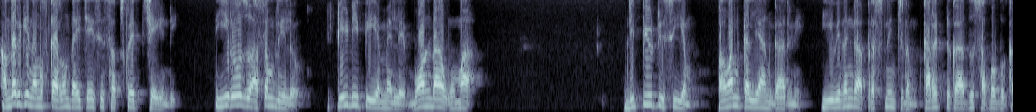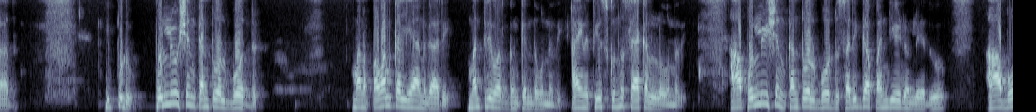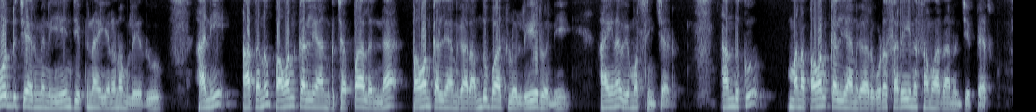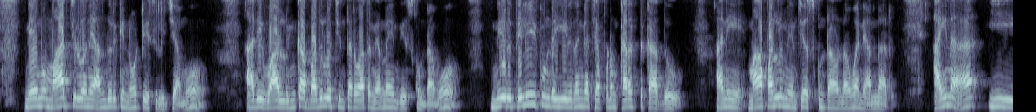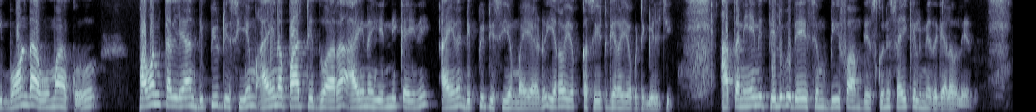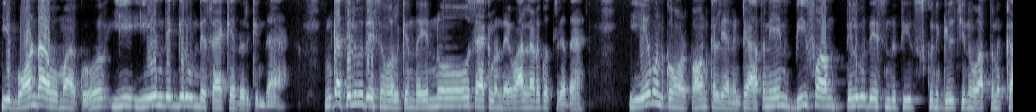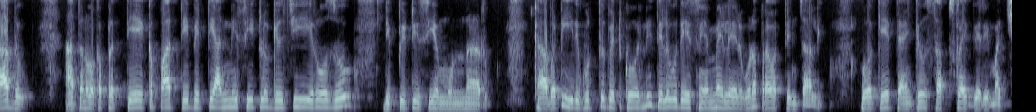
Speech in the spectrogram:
అందరికీ నమస్కారం. దయచేసి సబ్స్క్రైబ్ చేయండి. ఈరోజు అసెంబ్లీలో TDP MLA Bonda Uma deputy CM Pawan Kalyan గారిని ఈ విధంగా ప్రశ్నించడం కరెక్ట్ కాదు సబబు కాదు. ఇప్పుడు పొల్యూషన్ కంట్రోల్ బోర్డు మన పవన్ కళ్యాణ్ గారి మంత్రివర్గం కింద ఉన్నది. ఆయన తీసుకున్న శాఖల్లో ఉన్నది. ఆ పొల్యూషన్ కంట్రోల్ బోర్డు సరిగ్గా పనిచేయడం లేదు. ఆ బోర్డు చైర్మన్ ఏం చెప్పినా వినడం లేదు అని అతను పవన్ కళ్యాణ్కు చెప్పాలన్నా పవన్ కళ్యాణ్ గారు అందుబాటులో లేరు అని ఆయన విమర్శించాడు. అందుకు మన పవన్ కళ్యాణ్ గారు కూడా సరైన సమాధానం చెప్పారు. మేము మార్చిలోనే అందరికీ నోటీసులు ఇచ్చాము. అది వాళ్ళు ఇంకా బదులు వచ్చిన తర్వాత నిర్ణయం తీసుకుంటాము. మీరు తెలియకుండా ఈ విధంగా చెప్పడం కరెక్ట్ కాదు. అని మా పనులు మేము చేసుకుంటా ఉన్నాము అని అన్నారు. అయినా ఈ బోండా ఉమాకు పవన్ కళ్యాణ్ డిప్యూటీ సీఎం ఆయన పార్టీ ద్వారా ఆయన ఎన్నికైని ఆయన డిప్యూటీ సీఎం అయ్యాడు ఇరవై ఒక్క సీటుకి ఇరవై ఒకటి గెలిచి. అతనేమి తెలుగుదేశం బీఫామ్ తీసుకుని సైకిల్ మీద గెలవలేదు. ఈ బోండా ఉమాకు ఈ ఈయన దగ్గర ఉండే శాఖే దొరికిందా? ఇంకా తెలుగుదేశం వాళ్ళ కింద ఎన్నో శాఖలు ఉన్నాయి వాళ్ళని అడగొచ్చు కదా. ఏమనుకో పవన్ కళ్యాణ్ అంటే అతను ఏమి బీఫామ్ తెలుగుదేశం తీసుకుని గెలిచిన అతను కాదు. అతను ఒక ప్రత్యేక పార్టీ పెట్టి అన్ని సీట్లు గెలిచి ఈరోజు డిప్యూటీ సీఎం ఉన్నారు. కాబట్టి ఇది గుర్తు పెట్టుకొని తెలుగుదేశం ఎమ్మెల్యేలు కూడా ప్రవర్తించాలి. Okay thank you subscribe very much.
